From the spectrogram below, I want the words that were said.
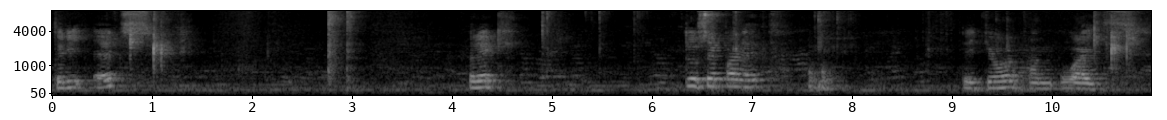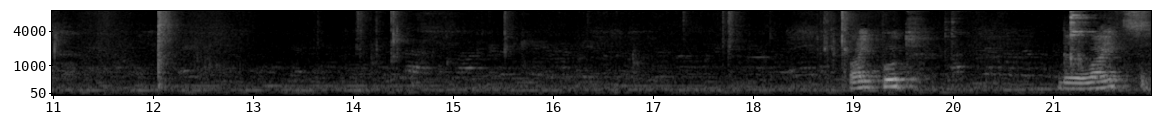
three eggs, break to separate the yolk and white. I put the whites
